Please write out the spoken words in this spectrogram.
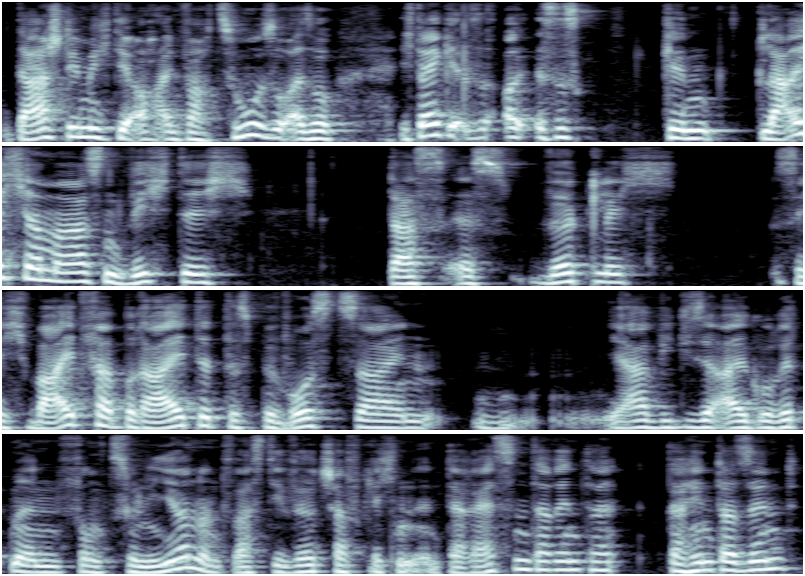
da stimme ich dir auch einfach zu. So, also ich denke, es, es ist gleichermaßen wichtig, dass es wirklich sich weit verbreitet, das Bewusstsein, ja, wie diese Algorithmen funktionieren und was die wirtschaftlichen Interessen dahinter, dahinter sind.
